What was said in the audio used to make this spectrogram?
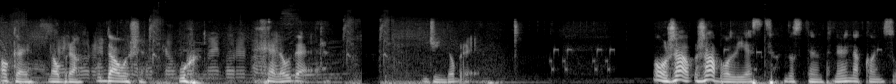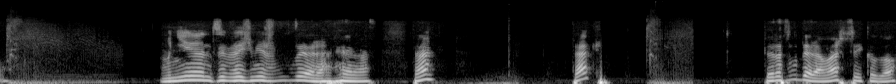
Okej, dobra, udało się. Uch, hello there. Dzień dobry. O, ża żabol jest dostępny na końcu. O nie, ty weźmiesz wudera teraz, tak? Tak? Teraz wudera masz, czy kogo?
